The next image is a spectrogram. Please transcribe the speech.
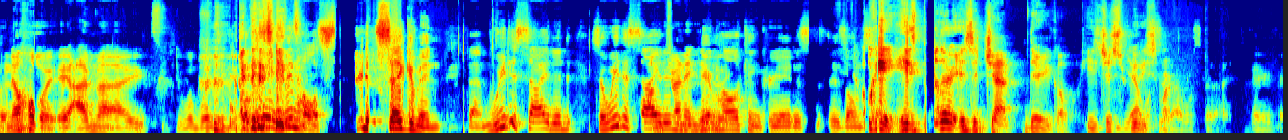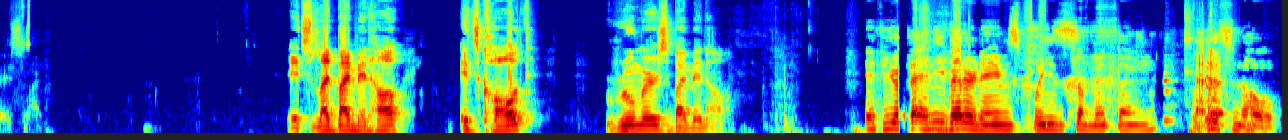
No. Eh, I'm not. it's- what- What's he Okay, This is- Minhal segment. Fam. We decided. So we decided trying to hear what- Minhal can create his, his own. Okay, his brother is a gem. There you go. He's just Yeah, really we'll smart. that, we'll that. Very very smart. It's led by Minhal. It's called Rumors by Minhal. If you have any better names, please submit them. Let us know.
